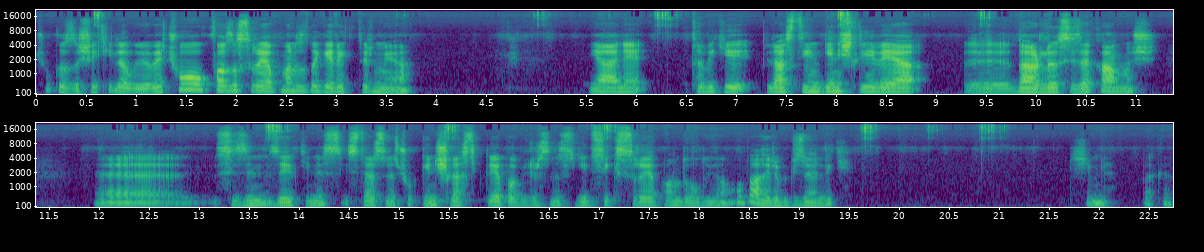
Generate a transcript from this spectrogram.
Çok hızlı şekil alıyor ve çok fazla sıra yapmanızı da gerektirmiyor. Yani tabii ki lastiğin genişliği veya e, darlığı size kalmış. E, sizin zevkiniz. İsterseniz çok geniş lastik de yapabilirsiniz. 7-8 sıra yapan da oluyor. O da ayrı bir güzellik. Şimdi bakın.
